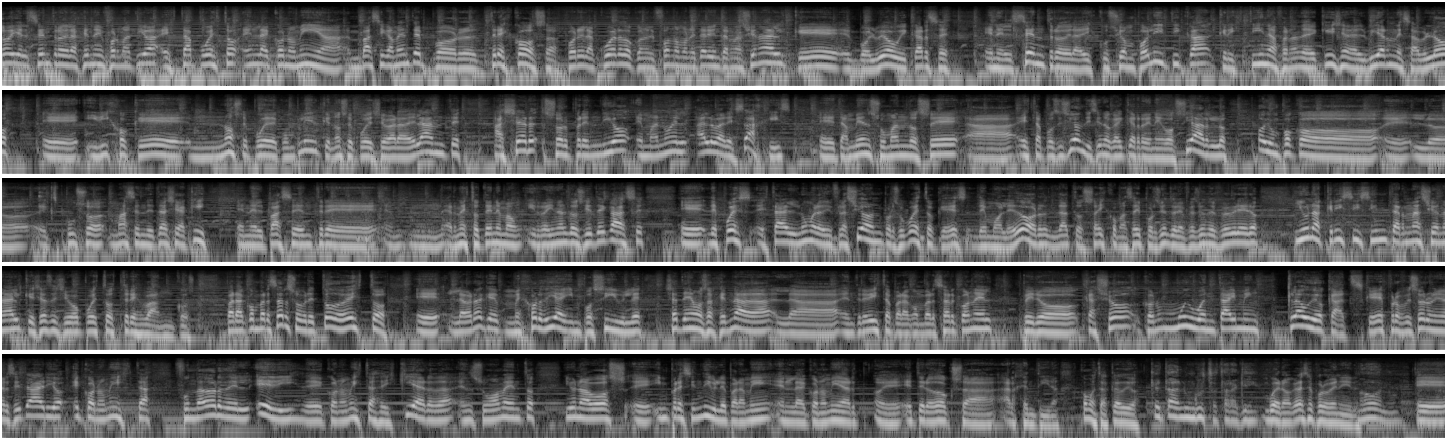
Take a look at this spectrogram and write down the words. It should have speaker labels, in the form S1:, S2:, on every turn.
S1: Hoy el centro de la agenda informativa está puesto en la economía, básicamente por tres cosas. Por el acuerdo con el Fondo Monetario Internacional, que eh, volvió a ubicarse en el centro de la discusión política. Cristina Fernández de Kirchner el viernes habló eh, y dijo que no se puede cumplir, que no se puede llevar adelante. Ayer sorprendió Emanuel Álvarez Agis, eh, también sumándose a esta posición, diciendo que hay que renegociarlo. Hoy un poco lo expuso más en detalle aquí en el pase entre em, Ernesto Tenebaum y Reinaldo Siete Case. Eh, después está el número de inflación, por supuesto, que es demoledor, el dato 6,6% de la inflación de febrero, y una crisis internacional que ya se llevó puestos tres bancos. Para conversar sobre todo esto, eh, la verdad que mejor día imposible. Ya teníamos agendada la entrevista para conversar con él, pero cayó con un muy buen timing Claudio Katz, que es profesor universitario, economista, fundador del EDI, de Economistas de Izquierda, en su momento, y una voz eh, imprescindible para mí en la economía eh, heterodoxa argentina. ¿Cómo estás, Claudio?
S2: ¿Qué tal? Un gusto estar aquí.
S1: Bueno, gracias por venir.
S2: No, no.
